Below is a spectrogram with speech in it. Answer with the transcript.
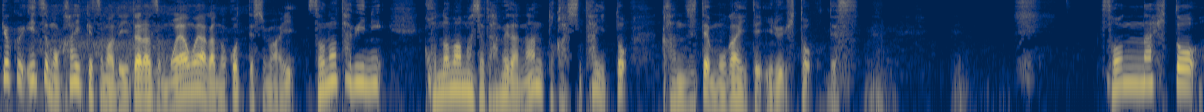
局いつも解決まで至らずモヤモヤが残ってしまい、その度にこのままじゃダメだ、なんとかしたいと感じてもがいている人です。そんな人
